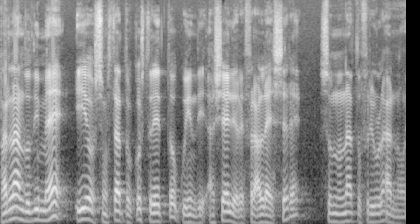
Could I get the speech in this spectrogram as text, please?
Parlando di me, io sono stato costretto quindi a scegliere fra l'essere, sono nato friulano,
